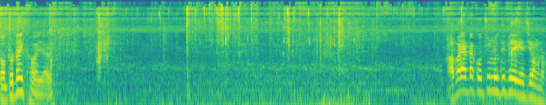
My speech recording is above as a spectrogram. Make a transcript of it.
ততটাই খাওয়া যাবে। আবার একটা কচুলতি পেয়ে গেছি আমরা।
